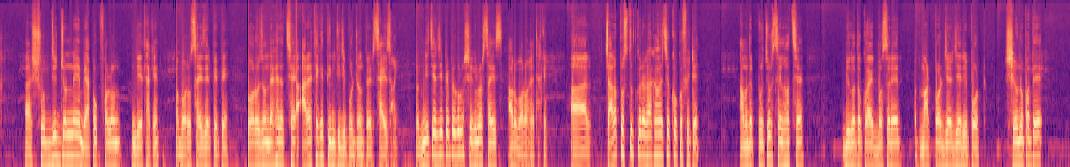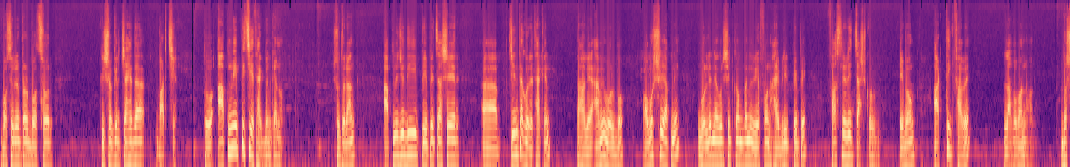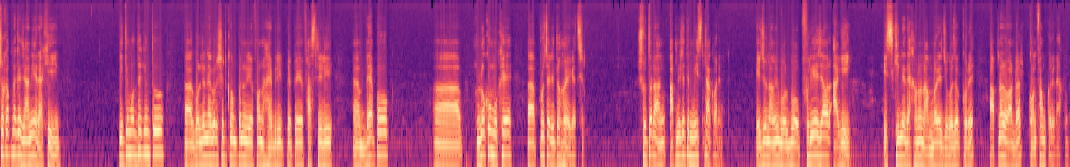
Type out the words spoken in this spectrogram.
সবজির জন্যে ব্যাপক ফলন দিয়ে থাকে। বড় সাইজের পেঁপে। বড় ওজন দেখা যাচ্ছে, আড়াই থেকে তিন কেজি পর্যন্ত এর সাইজ হয়। নিচের যে পেঁপেগুলো, সেগুলোর সাইজ আরও বড় হয়ে থাকে। আর চারা প্রস্তুত করে রাখা হয়েছে কোকোফিটে আমাদের প্রচুর সেল হচ্ছে। বিগত কয়েক বছরের মাঠ পর্যায়ের যে রিপোর্ট সে অনুপাতে বছরের পর বছর কৃষকের চাহিদা বাড়ছে। তো আপনি পিছিয়ে থাকবেন কেন? সুতরাং আপনি যদি পেঁপে চাষের চিন্তা করে থাকেন, তাহলে আমি বলব অবশ্যই আপনি গোল্ডেন অ্যাগ্রোশিট কোম্পানির রেফন হাইব্রিড পেঁপে ফার্স্ট লেডি চাষ করুন এবং আর্থিকভাবে লাভবান হন। দর্শক, আপনাকে জানিয়ে রাখি, ইতিমধ্যে কিন্তু গোল্ডেন অ্যাগ্রোশিট কোম্পানির এফন হাইব্রিড পেপে ফাসলিডি ব্যাপক লোকমুখে প্রচারিত হয়ে গেছে। সুতরাং আপনি যাতে মিস না করেন, এই আমি বলব, ফুরিয়ে যাওয়ার আগেই স্ক্রিনে দেখানো নাম্বারে যোগাযোগ করে আপনার অর্ডার কনফার্ম করে রাখুন।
